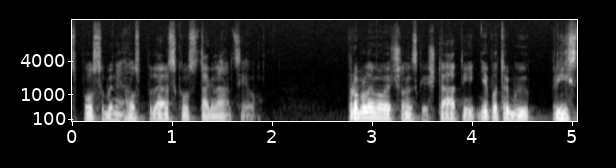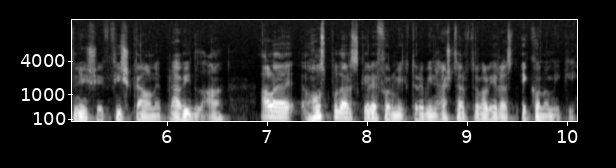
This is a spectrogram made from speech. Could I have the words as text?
spôsobené hospodárskou stagnáciou. Problémové členské štáty nepotrebujú prísnejšie fiškálne pravidlá, ale hospodárske reformy, ktoré by naštartovali rast ekonomiky.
